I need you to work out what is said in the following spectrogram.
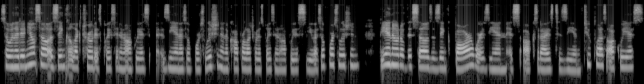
So in the Daniell cell, a zinc electrode is placed in an aqueous ZnSO4 solution and a copper electrode is placed in an aqueous CuSO4 solution. The anode of this cell is a zinc bar where Zn is oxidized to Zn2 plus aqueous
